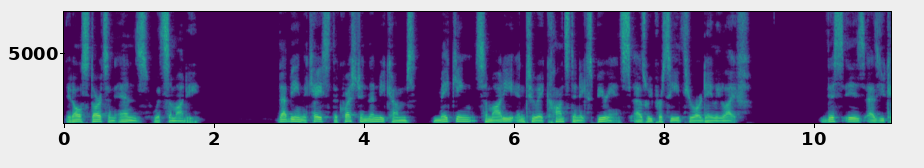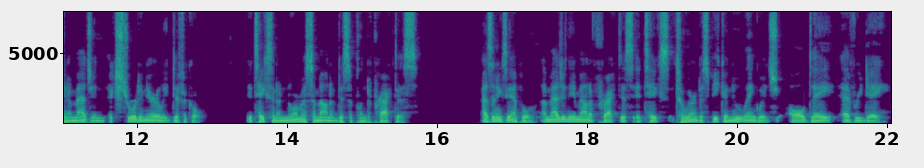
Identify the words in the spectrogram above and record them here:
It all starts and ends with samadhi. That being the case, the question then becomes making samadhi into a constant experience as we proceed through our daily life. This is, as you can imagine, extraordinarily difficult. It takes an enormous amount of discipline to practice. As an example, imagine the amount of practice it takes to learn to speak a new language all day, every day.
